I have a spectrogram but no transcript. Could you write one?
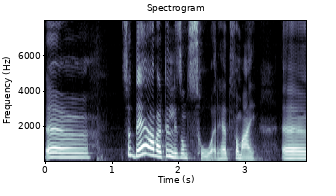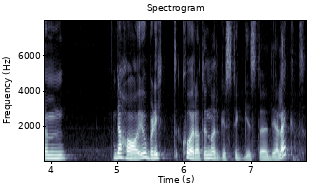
uh, Så det har vært en litt sånn sårhet for meg. Uh, det har jo blitt kåra til Norges styggeste dialekt.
